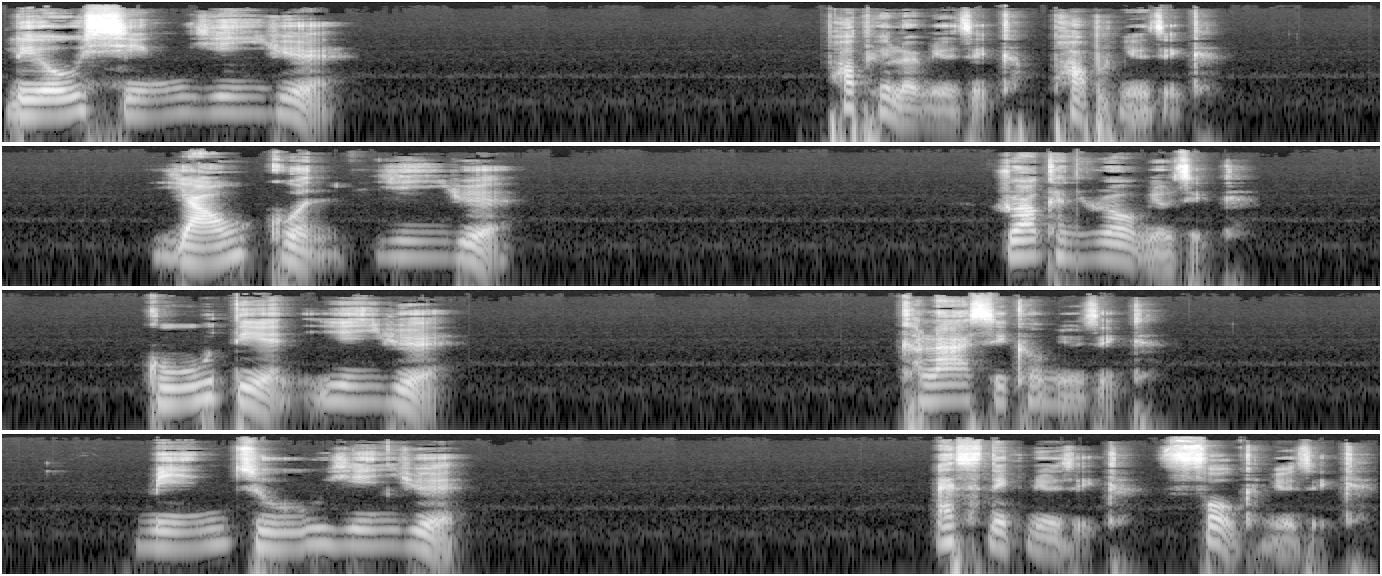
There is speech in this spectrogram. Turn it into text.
流行音乐 Popular music, pop music 摇滚音乐 Rock and roll music 古典音乐 Classical music 民族音乐 ethnic music, folk music.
